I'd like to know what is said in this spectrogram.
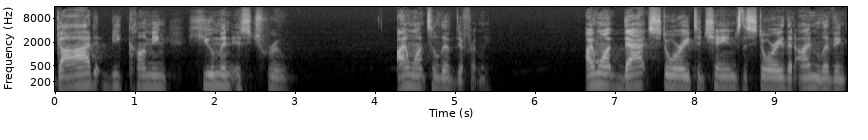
God becoming human is true, I want to live differently. I want that story to change the story that I'm living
